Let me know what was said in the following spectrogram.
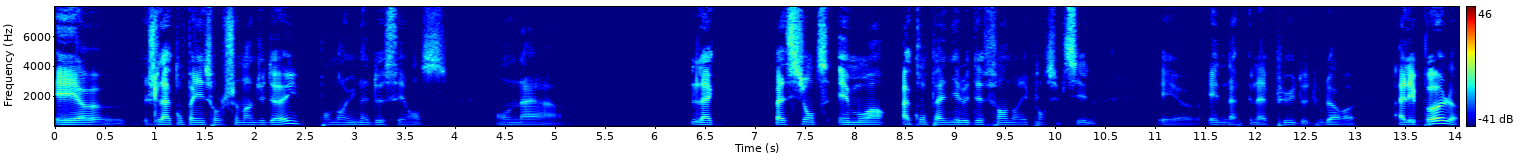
Et euh, je l'ai accompagné sur le chemin du deuil pendant une à deux séances. On a, la patiente et moi, accompagné le défunt dans les plans subtils. Et, euh, elle n'a plus de douleur euh, à l'épaule.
